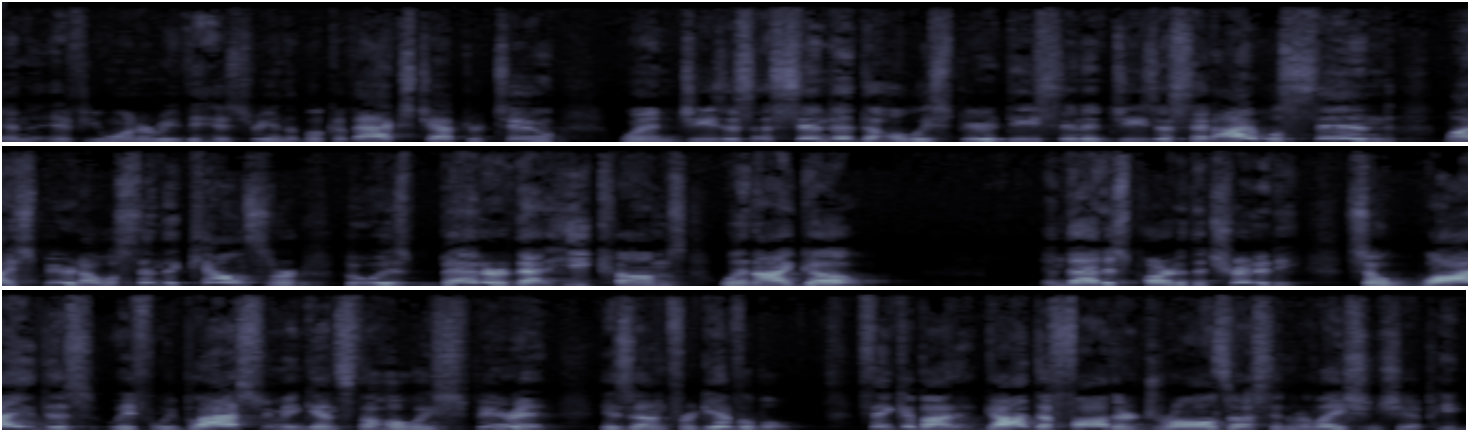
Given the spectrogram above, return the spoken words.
and if you want to read the history in the book of Acts, chapter 2, when Jesus ascended, the Holy Spirit descended. Jesus said, I will send my Spirit. I will send the counselor who is better that he comes when I go. And that is part of the Trinity. So, why this, if we blaspheme against the Holy Spirit, is unforgivable? Think about it. God the Father draws us in relationship, He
